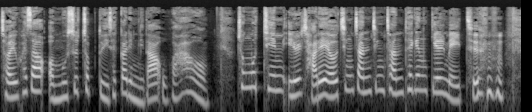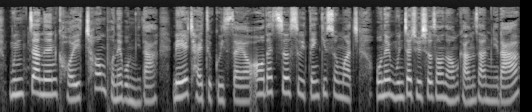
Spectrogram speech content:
저희 회사 업무 수첩도 이 색깔입니다. 와우. 총무팀 일 잘해요. 칭찬, 칭찬, 퇴근길 메이트. 문자는 거의 처음 보내봅니다. 매일 잘 듣고 있어요. Oh, that's so sweet. Thank you so much. 오늘 문자 주셔서 너무 감사합니다.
